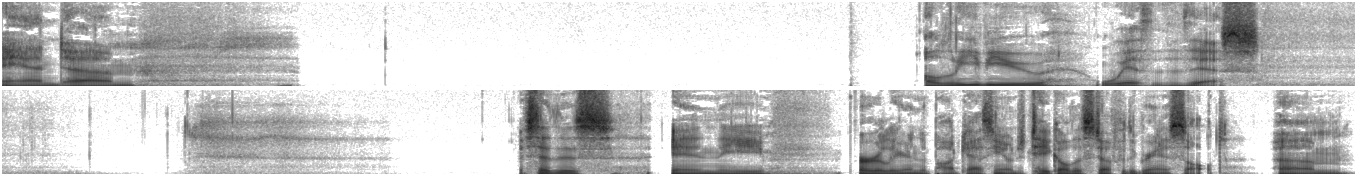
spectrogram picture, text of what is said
And um, I'll leave you with this. I've said this in the earlier in the podcast, you know, to take all this stuff with a grain of salt. Um,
